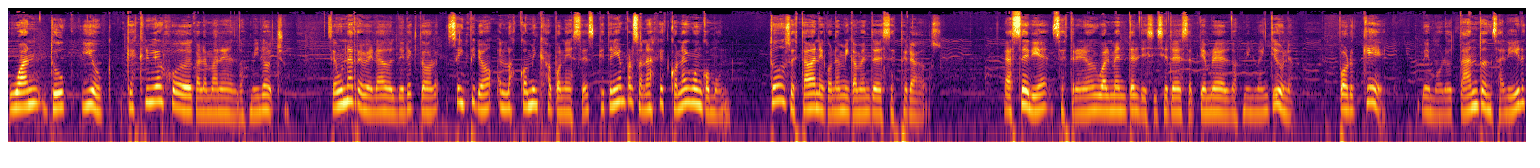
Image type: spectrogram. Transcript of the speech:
Wan Duk-yuk, que escribió el juego de calamar en el 2008. Según ha revelado el director, se inspiró en los cómics japoneses que tenían personajes con algo en común. Todos estaban económicamente desesperados. La serie se estrenó igualmente el 17 de septiembre del 2021. ¿Por qué demoró tanto en salir?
